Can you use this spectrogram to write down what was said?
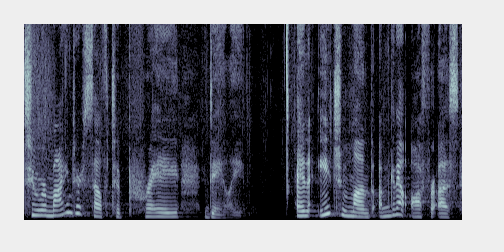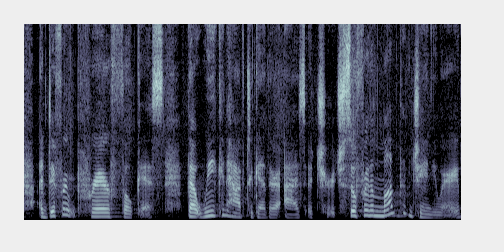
to remind yourself to pray daily. And each month, I'm going to offer us a different prayer focus that we can have together as a church. So, for the month of January,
